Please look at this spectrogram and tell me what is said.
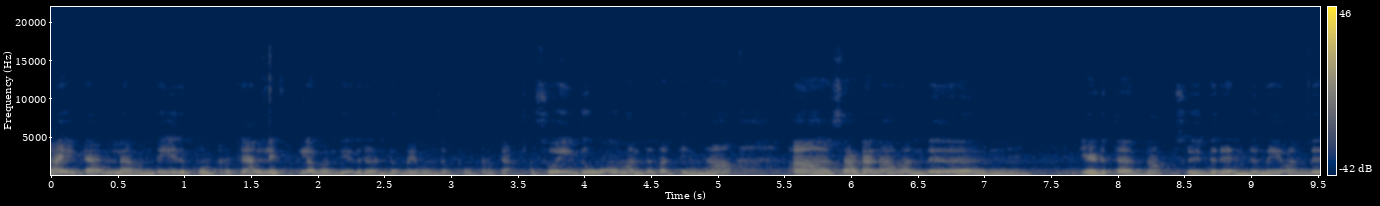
ரைட் ஹேண்டில் வந்து இது போட்டிருக்கேன். லெஃப்டில் வந்து இது ரெண்டுமே வந்து போட்டிருக்கேன். ஸோ இதுவும் வந்து பார்த்திங்கன்னா சடனாக வந்து எடுத்தது தான். ஸோ இது ரெண்டுமே வந்து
